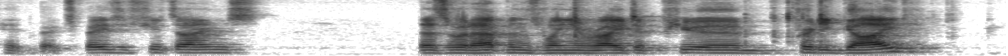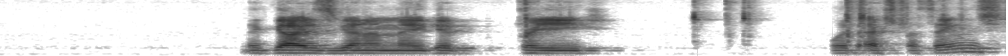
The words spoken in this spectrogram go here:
hit backspace a few times. That's what happens when you write a pure, uh, pretty guide. The guide is gonna make it pretty with extra things.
